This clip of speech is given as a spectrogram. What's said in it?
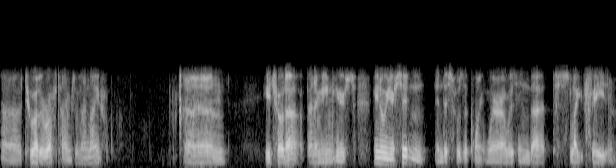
Uh, two other rough times in my life, and he showed up. And I mean, here's you know, when you're sitting, and this was a point where I was in that slight phasing.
